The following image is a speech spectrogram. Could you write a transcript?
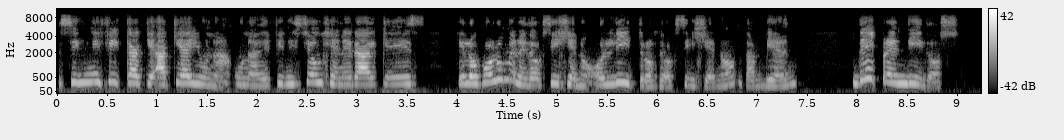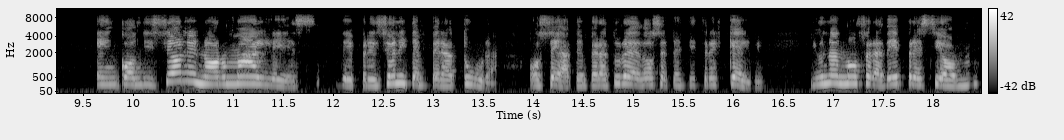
significa que aquí hay una, una definición general que es que los volúmenes de oxígeno o litros de oxígeno también desprendidos en condiciones normales de presión y temperatura, o sea, temperatura de 273 Kelvin y una atmósfera de presión,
